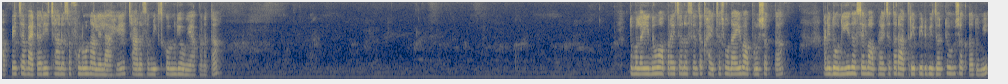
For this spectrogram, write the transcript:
आप्पेचं बॅटरही छान असं फुलून आलेलं आहे. छान असं मिक्स करून घेऊया आपण आता. तुम्हाला इनो वापरायचा नसेल तर खायचा सोडाही वापरू शकता. आणि दोन्हीही नसेल वापरायचं तर रात्री पीठ भिजत ठेवू शकता तुम्ही.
